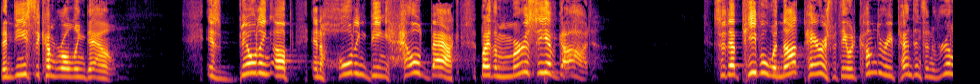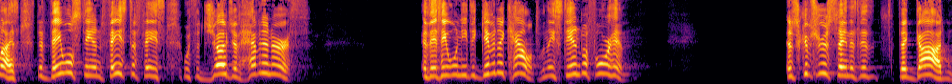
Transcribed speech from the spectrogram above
that needs to come rolling down is building up and holding, being held back by the mercy of God. So that people would not perish, but they would come to repentance and realize that they will stand face to face with the judge of heaven and earth. And that they will need to give an account when they stand before him. And scripture is saying that, that God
